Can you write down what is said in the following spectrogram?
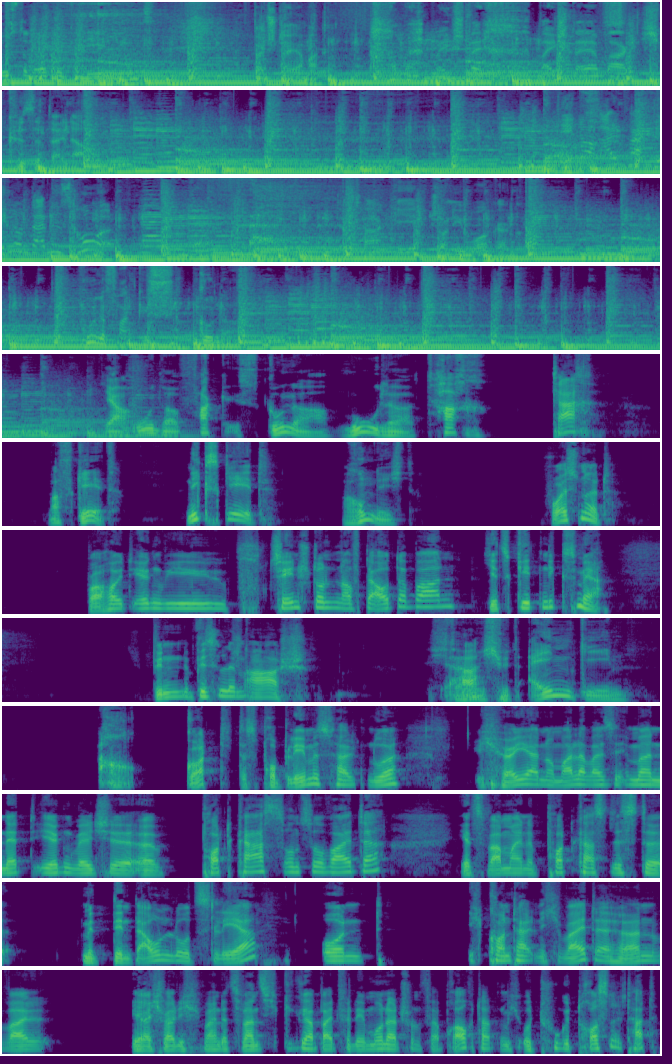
Klosterneuburg, nee, Linz. Bei Steiermark. Bei, Steier, bei Steiermark. Ich küsse deine Augen. Geh doch einfach hin und dann ist Ruhe. Der Tag geht, Johnny Walker kommt. Who the fuck is Gunnar? Ja, who the fuck ist Gunnar? Mule, Tach. Tag. Was geht? Nix geht. Warum nicht? Weiß nicht. War heute irgendwie zehn Stunden auf der Autobahn. Jetzt geht nix mehr. Ich bin ein bisschen im Arsch. Ich Ja. ich würde eingehen. Ach Gott, das Problem ist halt nur, ich höre ja normalerweise immer nett irgendwelche äh, Podcasts und so weiter. Jetzt war meine Podcastliste mit den Downloads leer und ich konnte halt nicht weiterhören, weil ja, ich, weil ich meine 20 Gigabyte für den Monat schon verbraucht hat und mich O2 gedrosselt hat.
